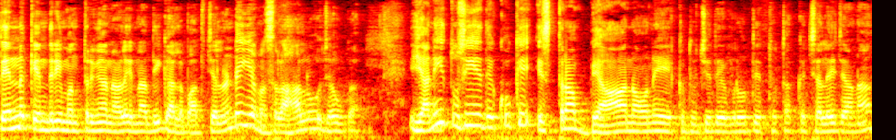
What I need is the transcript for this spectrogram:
ਤਿੰਨ ਕੇਂਦਰੀ ਮੰਤਰੀਆਂ ਨਾਲ ਇਹਨਾਂ ਦੀ ਗੱਲਬਾਤ ਚੱਲਣ ਡਈ ਆ ਮਸਲਾ ਹੱਲ ਹੋ ਜਾਊਗਾ। ਯਾਨੀ ਤੁਸੀਂ ਇਹ ਦੇਖੋ ਕਿ ਇਸ ਤਰ੍ਹਾਂ ਬਿਆਨ ਆਉਣੇ ਇੱਕ ਦੂਜੇ ਦੇ ਵਿਰੁੱਧ ਇੱਥੋਂ ਤੱਕ ਚਲੇ ਜਾਣਾ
